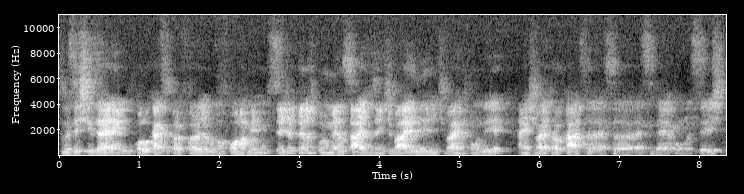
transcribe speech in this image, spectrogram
Se vocês quiserem colocar isso para fora de alguma forma, mesmo que seja apenas por mensagens, a gente vai ler, a gente vai responder, a gente vai trocar essa, essa, essa ideia com vocês.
